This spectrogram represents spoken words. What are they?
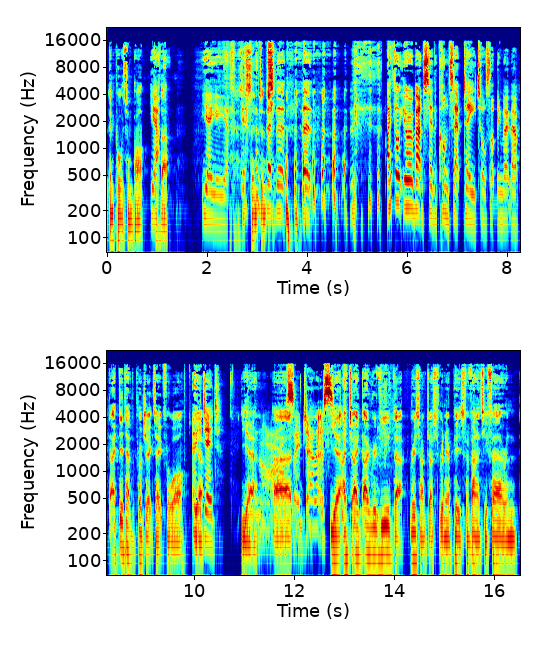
important part yeah. of that. Yeah, yeah, yeah. yeah. Sentence. the, the, the I thought you were about to say the Concept 8 or something like that. I did have the Project 8 for a while. Oh, yeah. you did? Yeah. Oh, uh, so jealous. Yeah, I, I, I, reviewed that recently. I've just written a piece for Vanity Fair and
